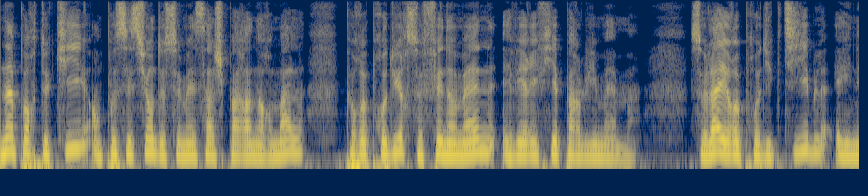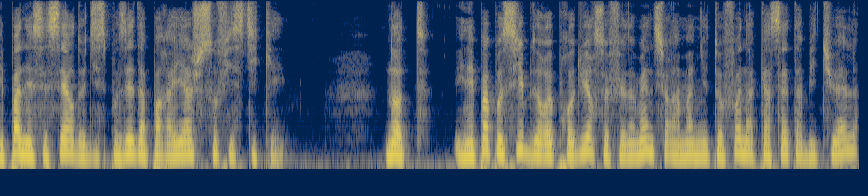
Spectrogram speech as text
N'importe qui, en possession de ce message paranormal, peut reproduire ce phénomène et vérifier par lui-même. Cela est reproductible et il n'est pas nécessaire de disposer d'appareillage sophistiqué. Note. Il n'est pas possible de reproduire ce phénomène sur un magnétophone à cassette habituel,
